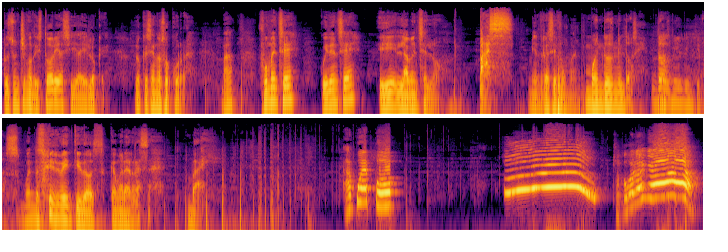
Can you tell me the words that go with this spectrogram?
pues un chingo de historias y ahí lo que, lo que se nos ocurra. ¿va? Fúmense, cuídense y lávenselo Paz. Mientras se fuman. Buen 2012. 2022. Buen 2022, cámara raza. Bye. ¡A huevo! ¡Chocoboloña!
